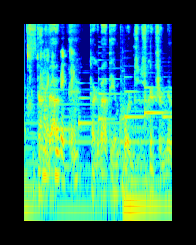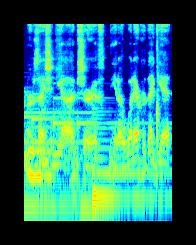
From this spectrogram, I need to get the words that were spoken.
it's Talk kind of about- convicting. Talk about the importance of scripture memorization. Mm-hmm. Yeah, I'm sure if you know whatever they get,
